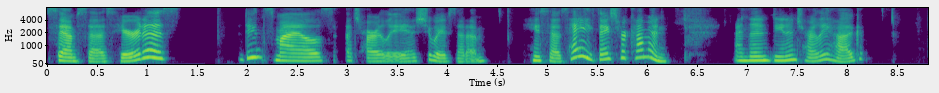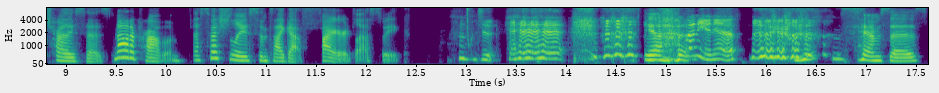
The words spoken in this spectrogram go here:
Sam says, Here it is. Dean smiles at Charlie as she waves at him. He says, Hey, thanks for coming. And then Dean and Charlie hug. Charlie says, Not a problem, especially since I got fired last week. Yeah. Funny enough. Sam says,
